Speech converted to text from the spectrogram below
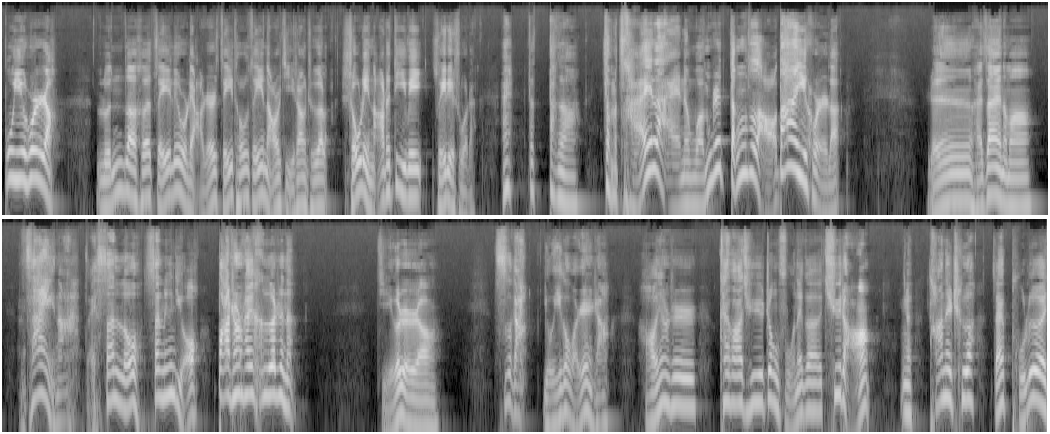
不一会儿啊。轮子和贼六俩人贼头贼脑挤上车了，手里拿着 DV，嘴里说着：“哎，大大哥，怎么才来呢？我们这等老大一会儿了。人还在呢吗？在呢，在三楼三零九，八成还喝着呢。几个人啊？四个，有一个我认识啊，好像是开发区政府那个区长。”那他那车在普乐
